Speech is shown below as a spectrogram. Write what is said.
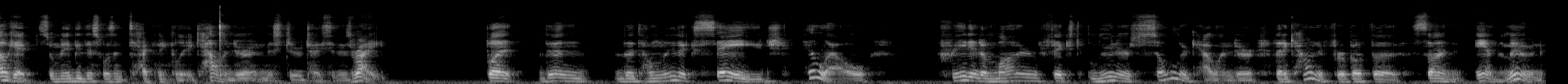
Okay, so maybe this wasn't technically a calendar, and Mr. Tyson is right. But then the Talmudic sage Hillel created a modern fixed lunar solar calendar that accounted for both the sun and the moon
